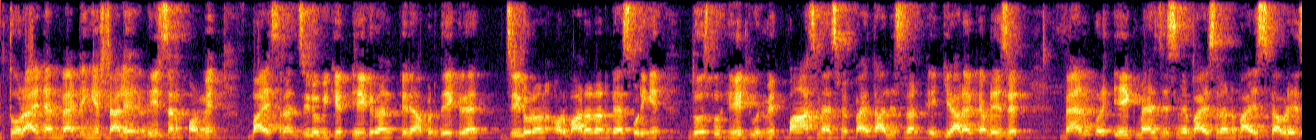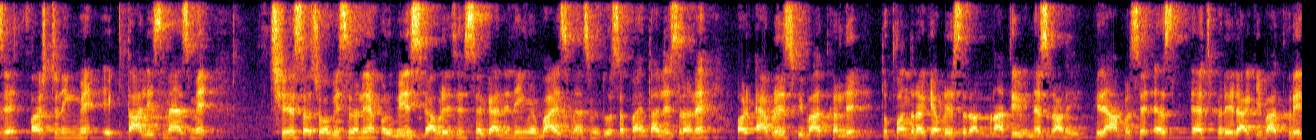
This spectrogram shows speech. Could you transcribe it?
तो राइट हैंड बैटिंग स्टाइल है रिसेंट फॉर्म में 22 रन ज़ीरो विकेट एक रन फिर यहाँ पर देख रहे हैं ज़ीरो रन और 12 रन का स्कोरिंग है। दोस्तों हेट टू में पाँच मैच में 45 रन 11 का एवरेज है। बैन पर एक मैच जिसमें 22 रन 22 का एवरेज है। फ़र्स्ट इनिंग में 41 मैच में छह सौ चौबीस रन है और बीस का एवरेज है। सेकेंड इनिंग में बाईस मैच में दो सौ पैंतालीस रन है। और एवरेज की बात कर ले तो पंद्रह के एवरेज रन बनाते हुए नज़र आ रही है। फिर यहाँ पर से एस एच परेरा की बात करें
